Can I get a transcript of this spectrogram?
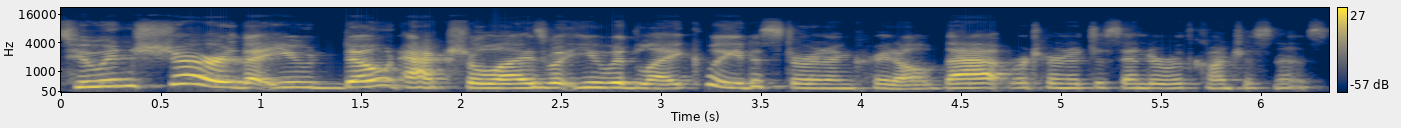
to ensure that you don't actualize what you would like, will you destroy and uncreate all that, return it to sender with consciousness?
